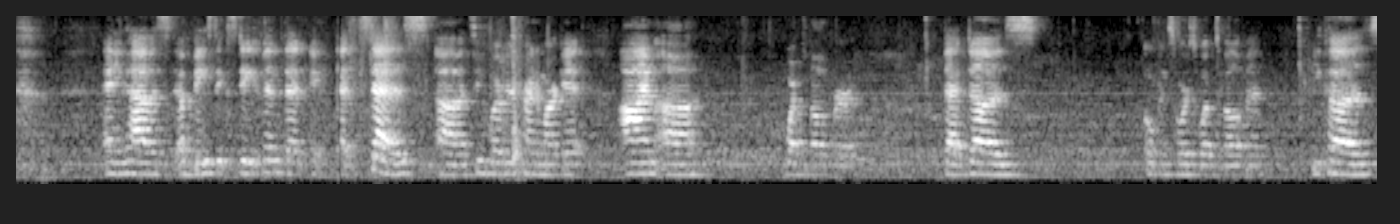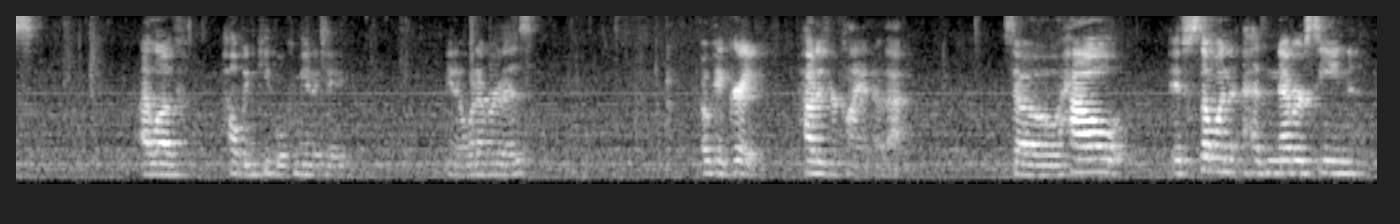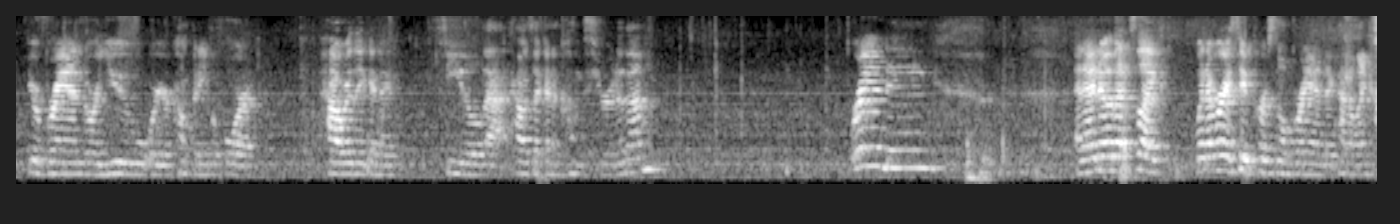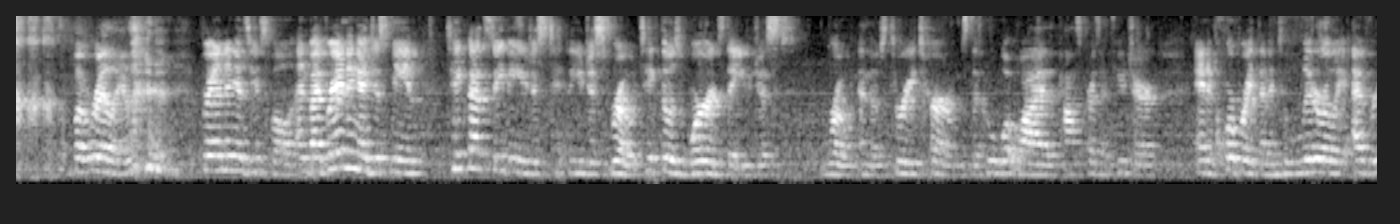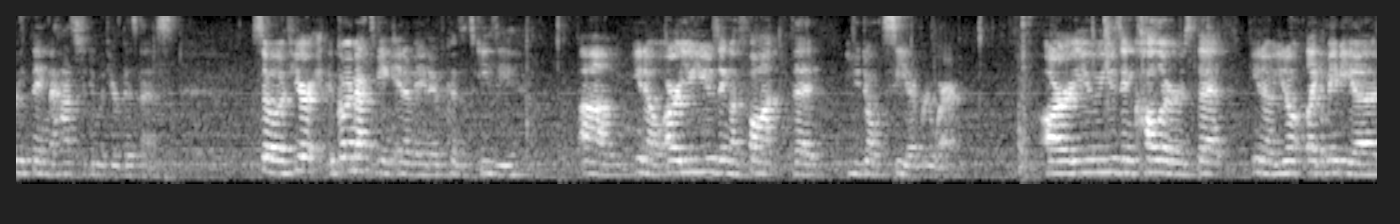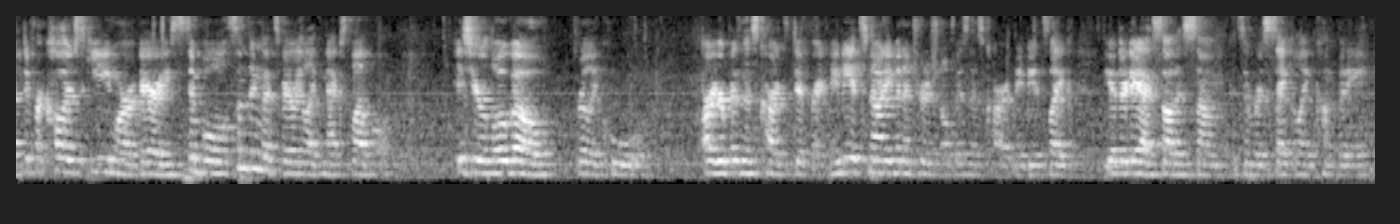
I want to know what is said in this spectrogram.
and you have a, a basic statement that, that says uh, to whoever you're trying to market, I'm a web developer that does open source web development because I love helping people communicate, you know, whatever it is. Okay, great. How does your client know that? So how if someone has never seen your brand or you or your company before, how are they going to feel that? How is that going to come through to them? Branding. And I know that's like, whenever I say personal brand, I kind of like, but really, branding is useful. And by branding, I just mean take that statement you just you just wrote, take those words that you just wrote, and those three terms, the who, what, why, the past, present, future, and incorporate them into literally everything that has to do with your business. So if you're going back to being innovative because it's easy, um, you know, are you using a font that you don't see everywhere? Are you using colors that you know you don't like maybe a different color scheme or a very simple something that's very like next level? Is your logo really cool? Are your business cards different? Maybe it's not even a traditional business card. Maybe it's like the other day I saw this. Um, it's a recycling company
